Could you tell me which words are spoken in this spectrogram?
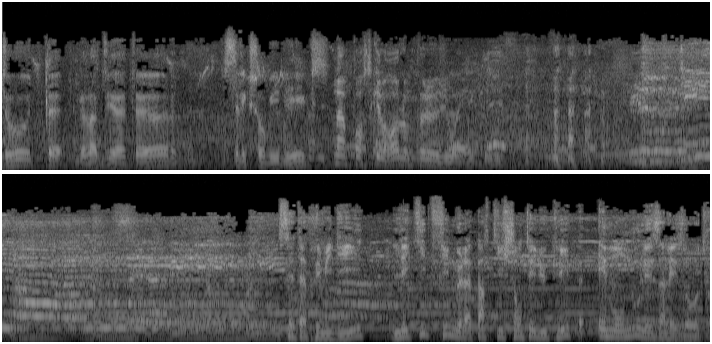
Tut, Gladiateur, Strix Obélix. N'importe quel rôle on peut le jouer. Cet après-midi, l'équipe filme la partie chantée du clip Aimons-nous les uns les autres.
